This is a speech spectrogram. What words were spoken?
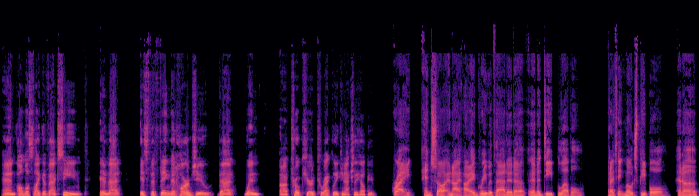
And almost like a vaccine in that it's the thing that harms you that when uh, procured correctly can actually help you. Right. And so, and I, I agree with that at a, at a deep level. But I think most people at a,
